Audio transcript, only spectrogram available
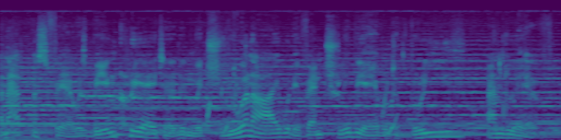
An atmosphere was being created in which you and I would eventually be able to breathe and live.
